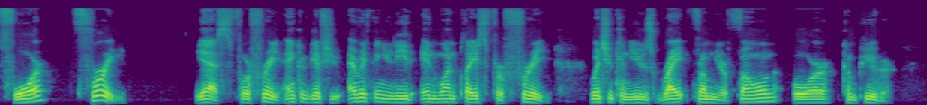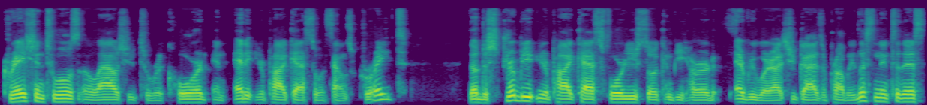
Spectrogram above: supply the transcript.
for free. Yes, for free. Anchor gives you everything you need in one place for free, which you can use right from your phone or computer. Creation Tools allows you to record and edit your podcast so it sounds great. They'll distribute your podcast for you so it can be heard everywhere. As you guys are probably listening to this,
